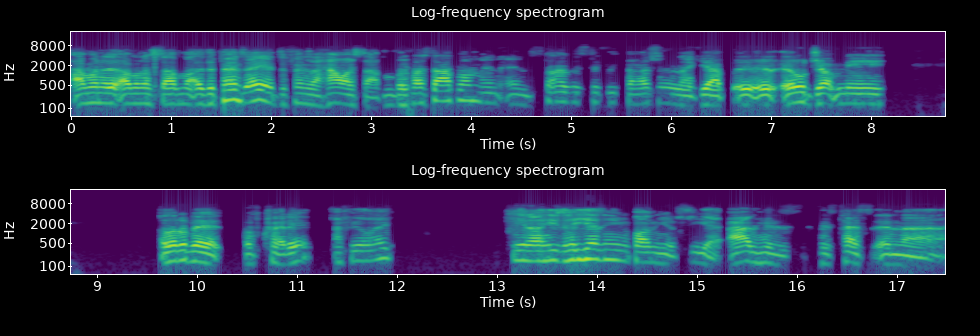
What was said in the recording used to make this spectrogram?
I'm gonna I'm gonna stop him. It depends. A, it depends on how I stop him. But if I stop him in in stylistically fashion, like yeah, it, it'll jump me a little bit of credit I feel like, you know, he's he hasn't even fought in the UFC yet. I'm his his test, and uh,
